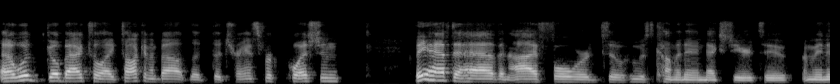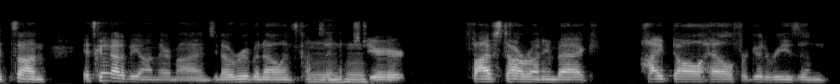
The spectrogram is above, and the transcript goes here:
And I would go back to like talking about the the transfer question. They have to have an eye forward to who's coming in next year too. I mean, it's on it's got to be on their minds. You know, Rueben Owens comes mm-hmm. in next mm-hmm. year, five star running back, hyped all hell for good reason.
